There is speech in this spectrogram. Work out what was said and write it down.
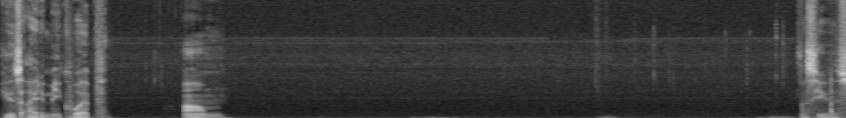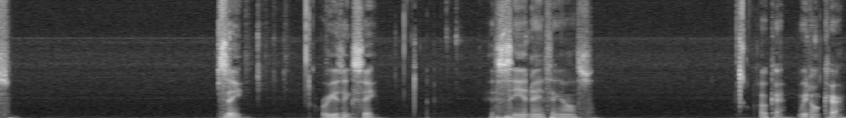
Use item equip. Um... Let's use C. We're using C. Is C in anything else? Okay, we don't care.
